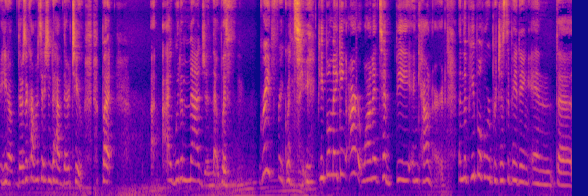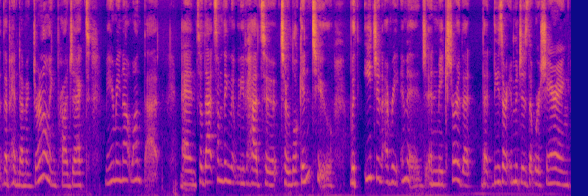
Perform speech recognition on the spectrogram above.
You know, there's a conversation to have there too. But I would imagine that with great frequency. People making art want it to be encountered. And the people who were participating in the, the pandemic journaling project may or may not want that. And so that's something that we've had to, to look into with each and every image and make sure that, that these are images that we're sharing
